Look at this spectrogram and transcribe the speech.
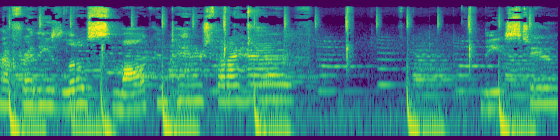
Now for these little small containers that I have, these two,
